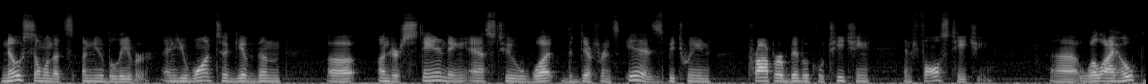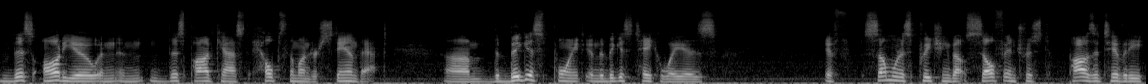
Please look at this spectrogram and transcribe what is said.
know someone that's a new believer, and you want to give them uh, understanding as to what the difference is between proper biblical teaching and false teaching. Uh, well, I hope this audio and, and, this podcast helps them understand that. Um, the biggest point and the biggest takeaway is if someone is preaching about self interest, positivity,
